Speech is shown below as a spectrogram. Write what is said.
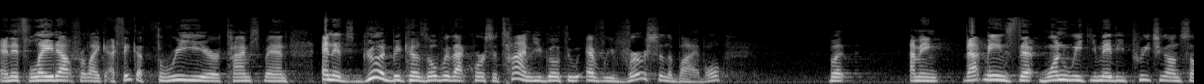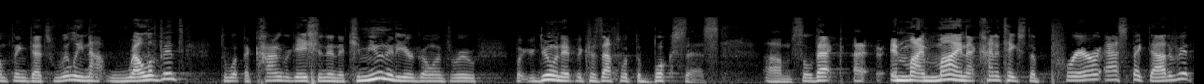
And it's laid out for like, I think a three year time span. And it's good because over that course of time, you go through every verse in the Bible. But, I mean, that means that one week you may be preaching on something that's really not relevant to what the congregation and the community are going through, but you're doing it because that's what the book says. Um, so that, uh, in my mind, that kind of takes the prayer aspect out of it.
